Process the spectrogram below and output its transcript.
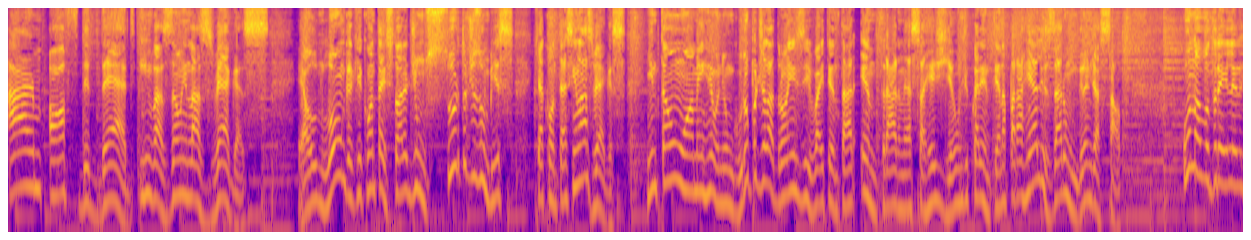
Arm of the Dead, Invasão em Las Vegas. É o longa que conta a história de um surto de zumbis que acontece em Las Vegas. Então, um homem reúne um grupo de ladrões e vai tentar entrar nessa região de quarentena para realizar um grande assalto. O novo trailer,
